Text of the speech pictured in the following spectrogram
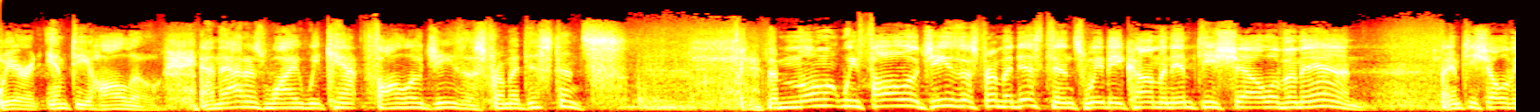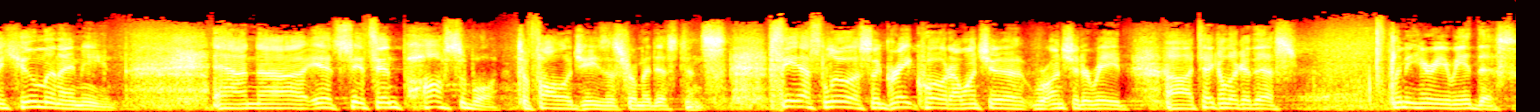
We are an empty hollow. And that is why we can't follow Jesus from a distance. The moment we follow Jesus from a distance, we become an empty shell of a man, an empty shell of a human, I mean. And uh, it's, it's impossible to follow Jesus from a distance. C.S. Lewis, a great quote I want you to, want you to read. Uh, take a look at this. Let me hear you read this.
